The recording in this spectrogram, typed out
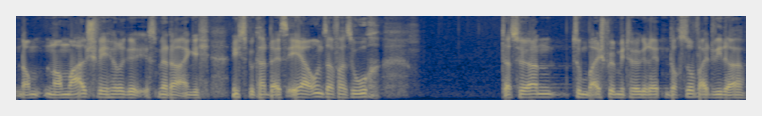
normal Schwerhörige ist mir da eigentlich nichts bekannt. Da ist eher unser Versuch, das Hören zum Beispiel mit Hörgeräten doch so weit wieder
